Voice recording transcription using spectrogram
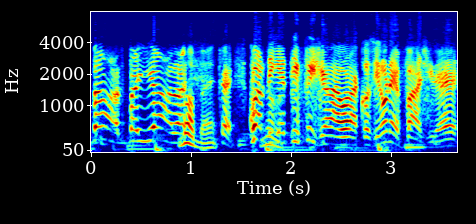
ah, sbagliato. Vabbè. Cioè, guardi No. che è difficile lavorare così, non è facile, eh.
